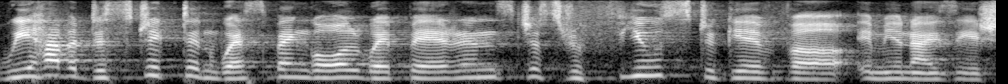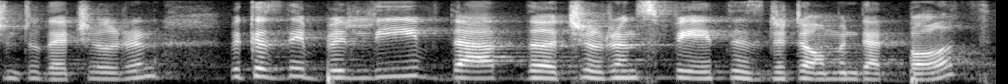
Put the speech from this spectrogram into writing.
We have a district in West Bengal where parents just refuse to give uh, immunization to their children because they believe that the children's faith is determined at birth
